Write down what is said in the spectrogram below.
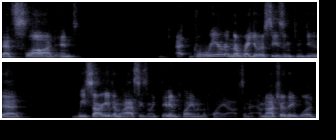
that slot? And Greer in the regular season can do that. We saw even last season, like they didn't play him in the playoffs, and I'm not sure they would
